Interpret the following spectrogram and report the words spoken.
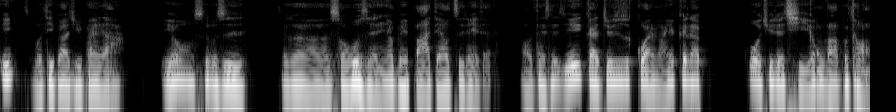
诶，怎么第八局拍他？哟，是不是这个守护神要被拔掉之类的？哦，但是因为感觉就是怪嘛，因为跟他过去的启用法不同，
